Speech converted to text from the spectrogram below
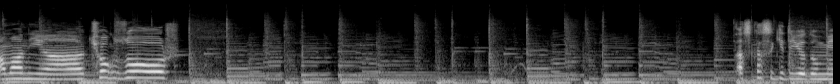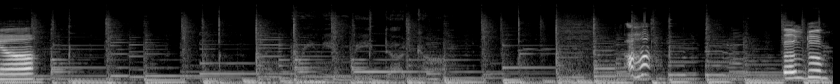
Aman ya çok zor. Az kalsın gidiyordum ya. Aha. Öldüm.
